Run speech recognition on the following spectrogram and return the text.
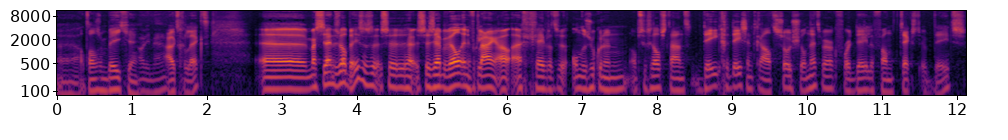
eh, althans een beetje Oh, uitgelekt. Maar ze zijn dus wel bezig. Ze, ze, ze, ze hebben wel in de verklaring aangegeven dat we onderzoeken een op zichzelf staand de, gedecentraald social netwerk voor het delen van tekstupdates.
